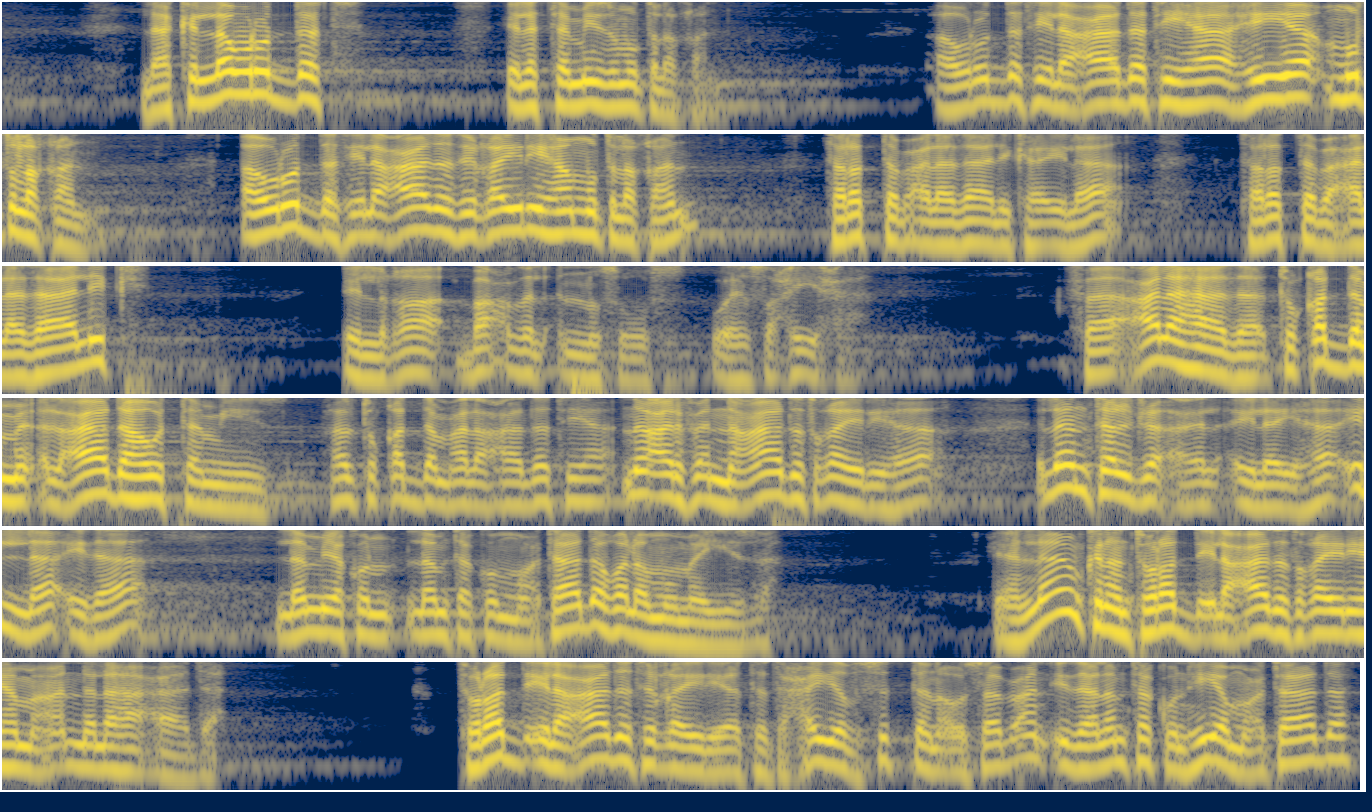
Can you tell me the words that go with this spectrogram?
لكن لو ردت إلى التمييز مطلقا أو ردت إلى عادتها هي مطلقا أو ردت إلى عادة غيرها مطلقا ترتب على ذلك إلى ترتب على ذلك إلغاء بعض النصوص وهي صحيحة. فعلى هذا تقدم العادة أو التمييز هل تقدم على عادتها؟ نعرف أن عادة غيرها لن تلجأ إليها إلا إذا لم يكن لم تكن معتادة ولا مميزة. لأن لا يمكن أن ترد إلى عادة غيرها مع أن لها عادة. ترد إلى عادة غيرها تتحيض ستا أو سبعا إذا لم تكن هي معتادة؟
